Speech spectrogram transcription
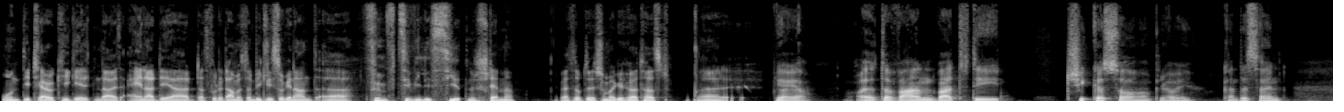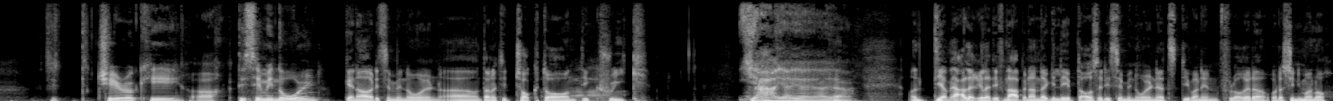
Und die Cherokee gelten da als einer der, das wurde damals dann wirklich so genannt, äh, fünf zivilisierten Stämme ich weiß nicht, ob du das schon mal gehört hast. Äh, ja, ja. Äh, da waren, war die Chickasaw, glaube ich, kann das sein? Die, die Cherokee, ach, die Seminolen? Genau, die Seminolen äh, und dann noch die Choctaw und die Ah. Creek. Ja, ja, ja, ja, ja. Ja. Und die haben ja alle relativ nah beieinander gelebt, außer die Seminolen jetzt, die waren in Florida oder sind immer noch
